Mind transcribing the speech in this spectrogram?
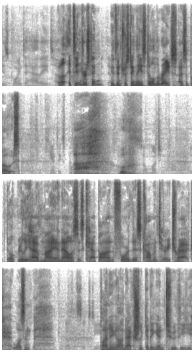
is going to have a tough well, it's interesting. It's interesting that he's still in the race, I suppose. If you can't explain whew. so much in common with Don't really have my analysis cap on for this commentary track. I wasn't planning on actually getting into the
